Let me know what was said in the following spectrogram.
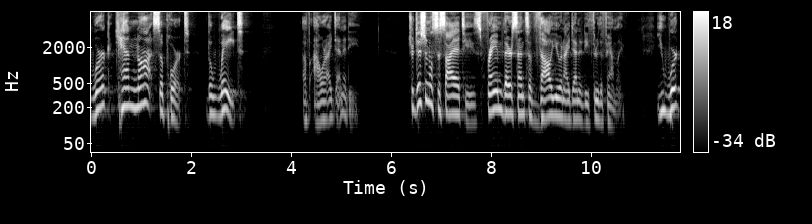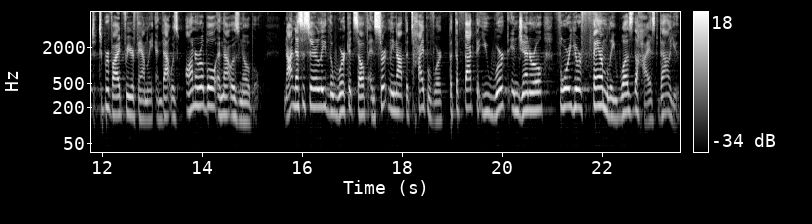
Work cannot support the weight of our identity. Traditional societies framed their sense of value and identity through the family. You worked to provide for your family, and that was honorable and that was noble. Not necessarily the work itself, and certainly not the type of work, but the fact that you worked in general for your family was the highest value.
